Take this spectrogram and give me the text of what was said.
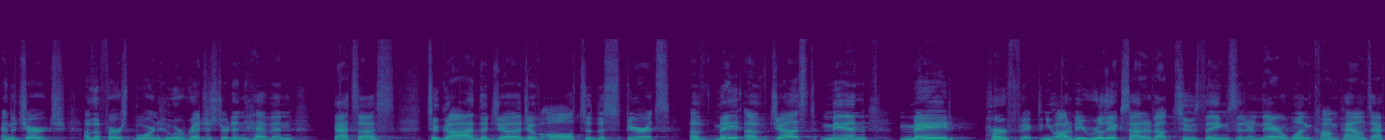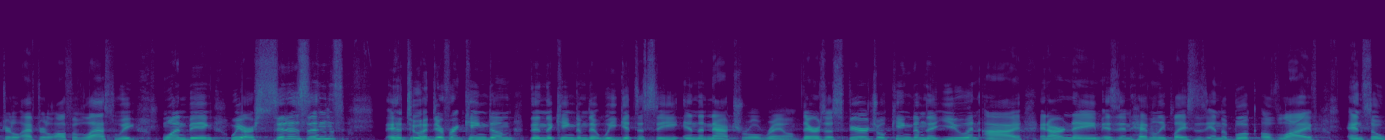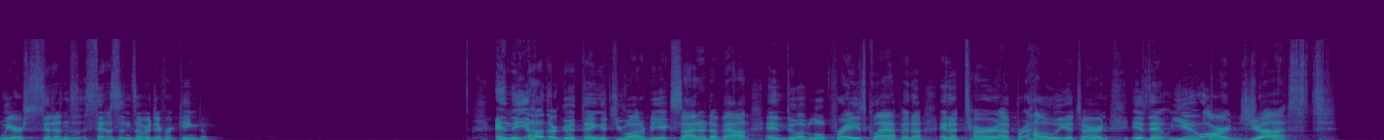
and the church of the firstborn who are registered in heaven. That's us. To God, the judge of all, to the spirits of, of just men made perfect. And you ought to be really excited about two things that are in there. One compounds after, after off of last week. One being we are citizens eh, to a different kingdom than the kingdom that we get to see in the natural realm. There's a spiritual kingdom that you and I and our name is in heavenly places in the book of life. And so we are citizens, citizens of a different kingdom. And the other good thing that you ought to be excited about and do a little praise clap and a, and a turn, a hallelujah turn, is that you are just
